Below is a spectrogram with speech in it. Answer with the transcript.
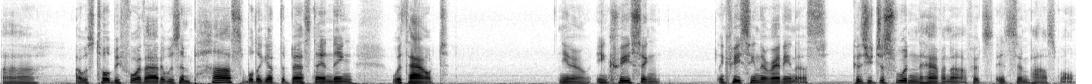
Uh, I was told before that it was impossible to get the best ending without, you know, increasing increasing the readiness because you just wouldn't have enough. It's it's impossible.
